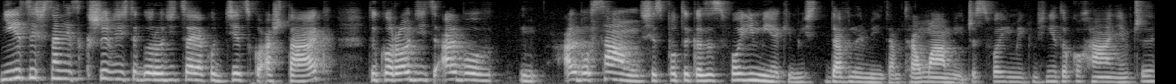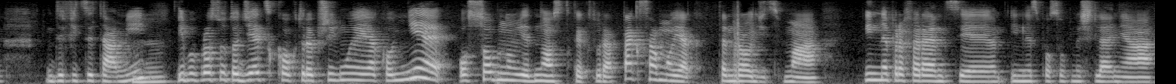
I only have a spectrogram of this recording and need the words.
nie jesteś w stanie skrzywdzić tego rodzica jako dziecko aż tak, tylko rodzic albo, albo sam się spotyka ze swoimi jakimiś dawnymi tam traumami, czy swoim jakimś niedokochaniem, czy deficytami Mhm. i po prostu to dziecko, które przyjmuje jako nie osobną jednostkę, która tak samo jak ten rodzic ma inne preferencje, inny sposób myślenia,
